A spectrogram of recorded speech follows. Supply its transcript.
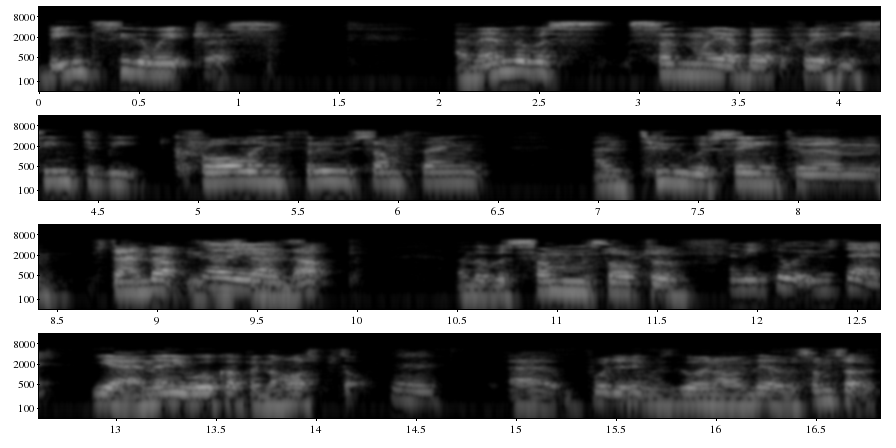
been to see the waitress, and then there was suddenly a bit where he seemed to be crawling through something, and two was saying to him, "Stand up, you Oh, can stand yes. up," and there was some sort of And he thought he was dead. yeah, and then he woke up in the hospital. Hmm. Uh, what do you think was going on there? There was some sort of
